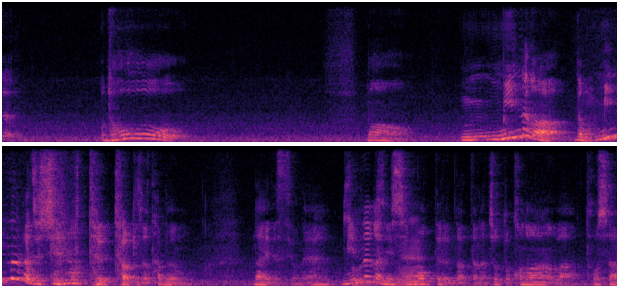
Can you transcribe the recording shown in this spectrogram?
えどうまあんみんながでもみんなが自信持ってるってわけじゃ多分ないですよね。みんなが自信持ってるんだったらちょっとこの案は通しちゃ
